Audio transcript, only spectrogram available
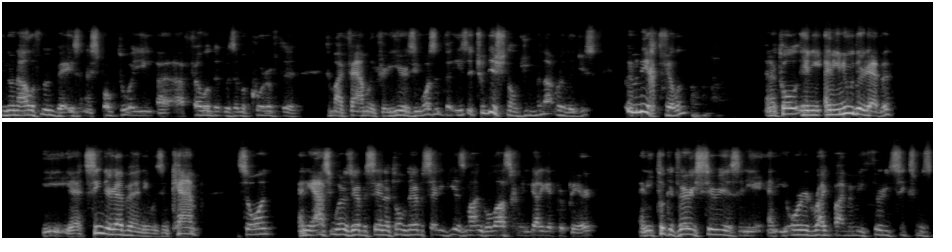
Nun Aleph Nun Bays, and I spoke to a, a, fellow that was a Makur to, to my family for years. He wasn't, the, he's a traditional Jew, but not religious. And I told, and he, and he knew their Rebbe. He, had seen the Rebbe and he was in camp and so on. And he asked me, what does the Rebbe say? And I told him the Rebbe said, he gives man golaschim, you got to get prepared. And he took it very serious and he and he ordered right by maybe 36,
